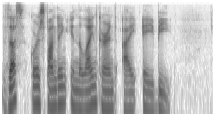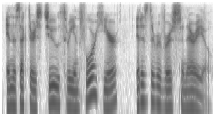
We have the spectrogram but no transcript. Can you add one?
thus corresponding in the line current IAB. In the sectors 2, 3, and 4 here, it is the reverse scenario.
